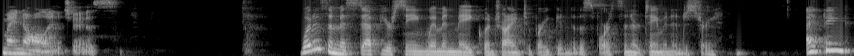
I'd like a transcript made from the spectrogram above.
my knowledge is. What is a misstep you're seeing women make when trying to break into the sports entertainment industry? I think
